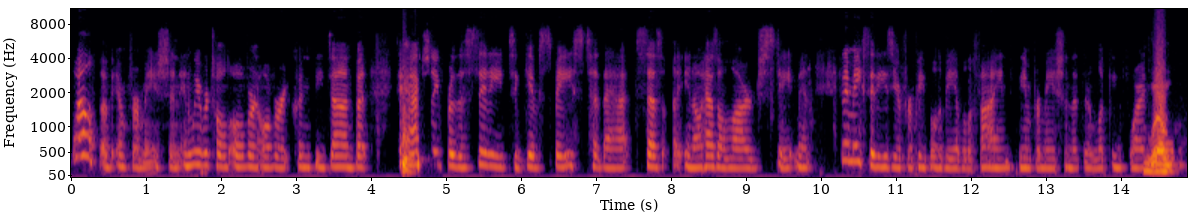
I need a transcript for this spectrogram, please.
wealth of information. And we were told over and over it couldn't be done. But to hmm. actually for the city to give space to that says uh, you know has a large statement and it makes it easier for people to be able to find the information that they're looking for well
